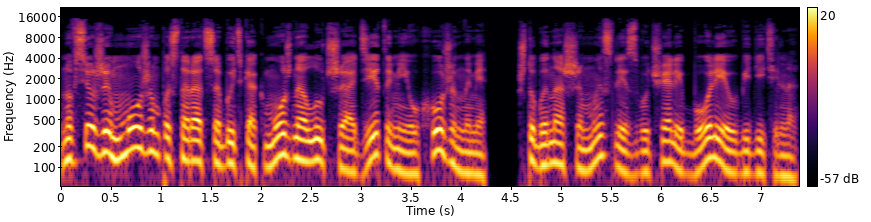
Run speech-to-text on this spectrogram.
но все же можем постараться быть как можно лучше одетыми и ухоженными, чтобы наши мысли звучали более убедительно.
